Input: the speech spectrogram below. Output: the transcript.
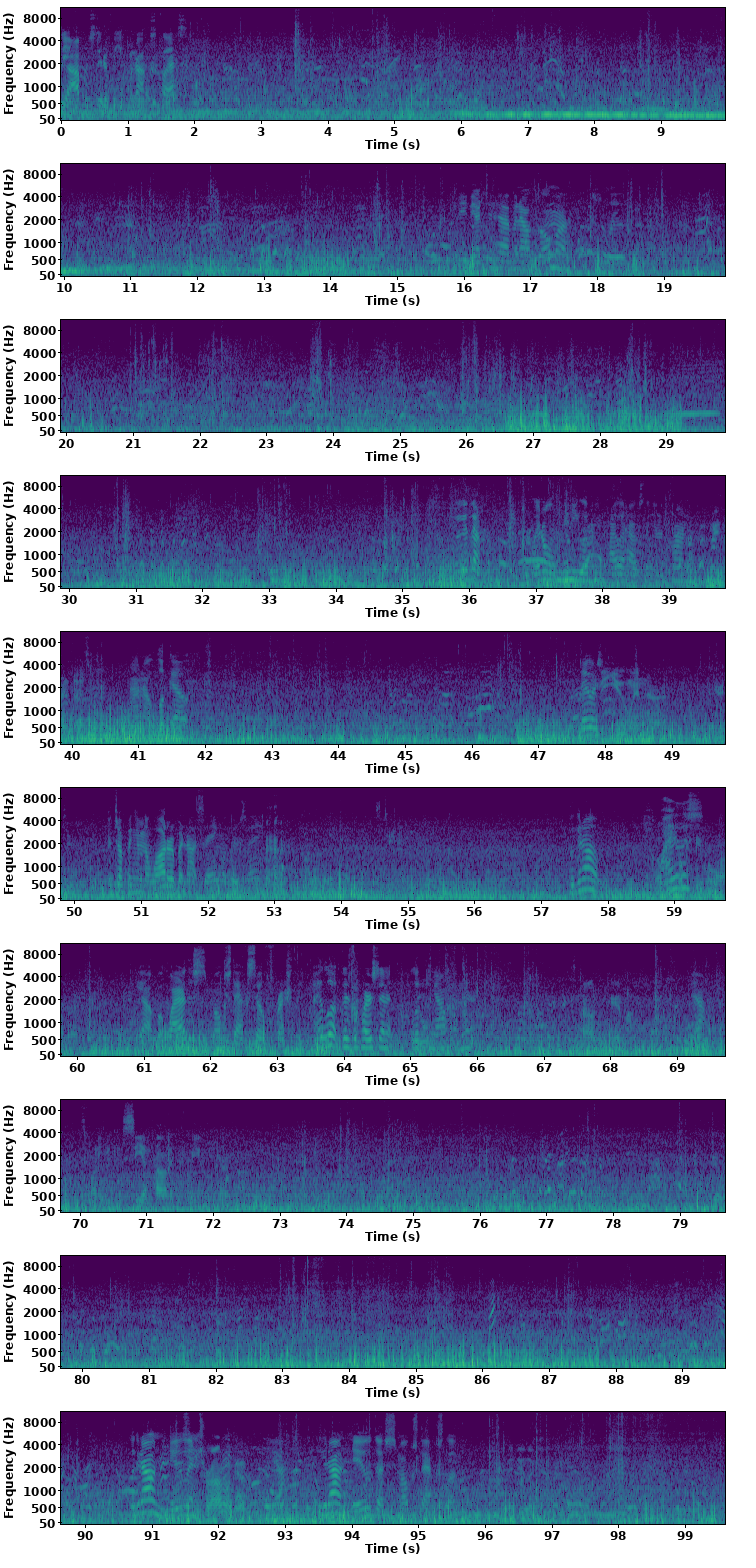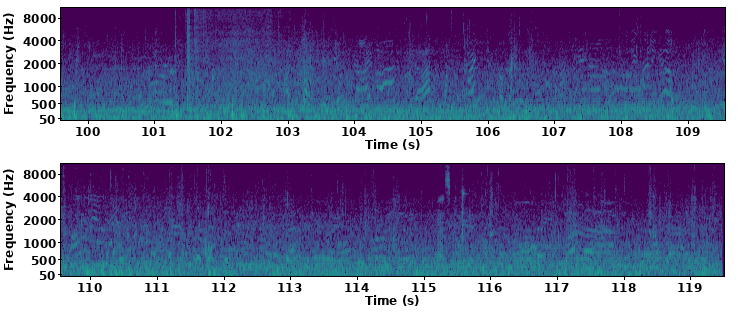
the opposite of equinox class. Mini looking pilot house thing in the front. What do you think that is for? I don't know, lookout. They were you and uh, your team. jumping in the water but not saying what they're saying. Look at how, Why there's a couple is- people on that. yeah, but why are the smokestacks so freshly? Hey, look, there's the person looking out from there. You can see them pounded before you can hear them. Look at how new and Toronto, dude. yeah. Look at how new the smokestacks look. They do look básica.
